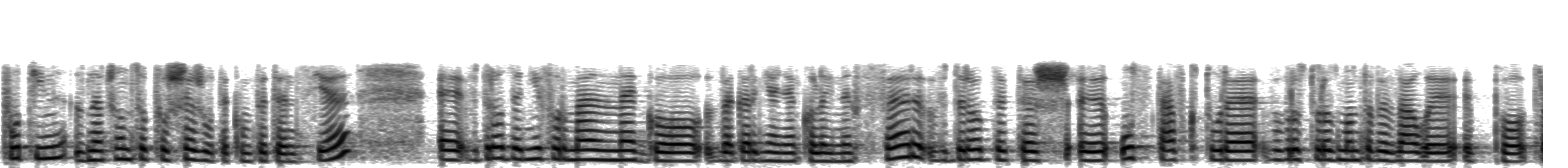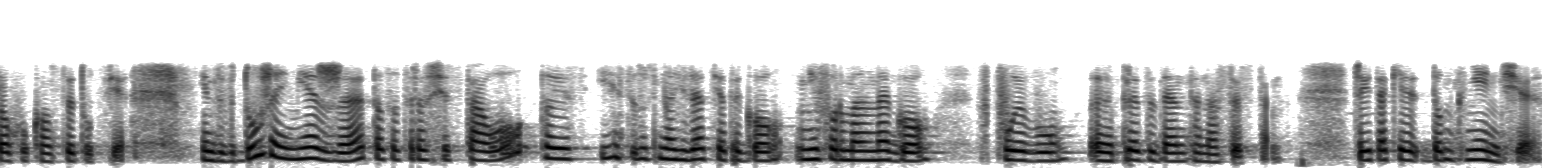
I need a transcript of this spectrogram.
Putin znacząco poszerzył te kompetencje e, w drodze nieformalnego zagarniania kolejnych sfer, w drodze też y, ustaw, które po prostu rozmontowywały po trochu konstytucję. Więc w dużej mierze to, co teraz się stało, to jest instytucjonalizacja tego nieformalnego wpływu e, prezydenta na system, czyli takie domknięcie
